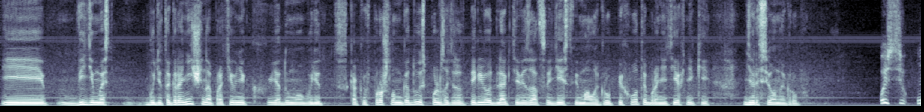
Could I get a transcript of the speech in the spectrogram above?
и видимость будет ограничена. Противник, я думаю, будет, как и в прошлом году, использовать этот период для активизации действий малых групп пехоты, бронетехники, диверсионных групп. Ось у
